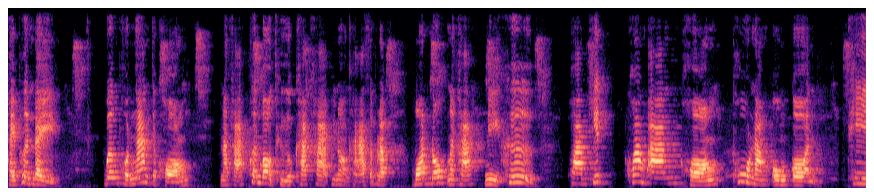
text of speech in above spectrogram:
ให้เพิ่อนได้เบิ่งผลงานเจ้าของนะคะ เพิ่อนเว้าถือค่ะค่ะพี่น้องคะสำหรับบอสนกนะคะ นี่คือความคิดความอ่านของผู้นำองค์กร ที่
